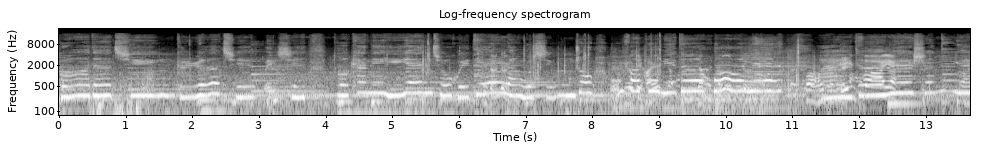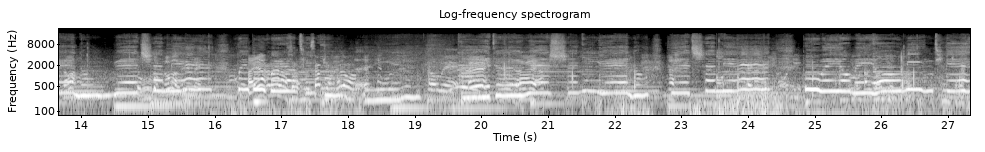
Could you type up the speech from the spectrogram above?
我的情感热切危险，多看你一眼就会点燃我心中无法扑灭的火焰。爱的越深越浓越沉迷。不会忘记，爱的越深越浓越缠绵，不问有没有明天，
